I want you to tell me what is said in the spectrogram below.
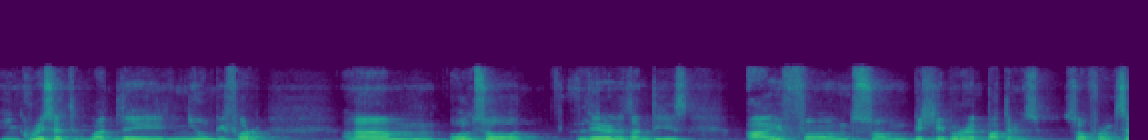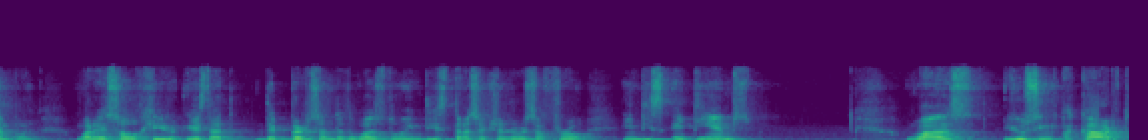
increased what they knew before. Um, also, later than this, I found some behavioral patterns. So for example, what I saw here is that the person that was doing this transaction reversal fraud in these ATMs was using a card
